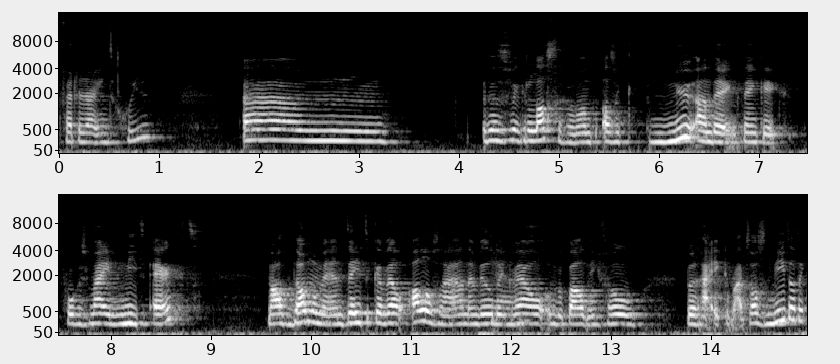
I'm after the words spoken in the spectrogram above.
verder daarin te groeien? Ehm, dat vind ik lastiger, want als ik nu aan denk, denk ik volgens mij niet echt. Maar op dat moment deed ik er wel alles aan en wilde Ja. ik wel een bepaald niveau bereiken. Maar het was niet dat ik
